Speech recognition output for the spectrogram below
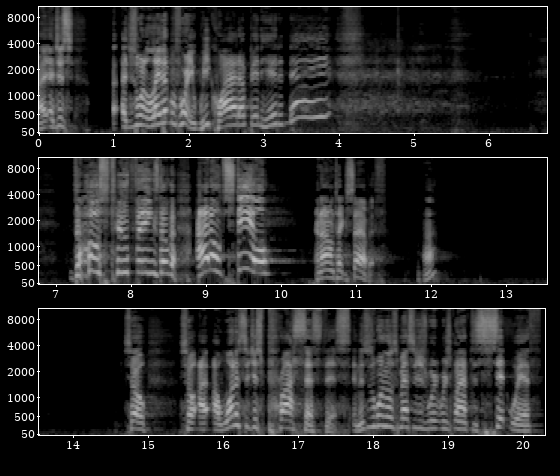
I, I just, I just want to lay that before you. We quiet up in here today. Those two things don't go. I don't steal and I don't take a Sabbath. Huh? So, so I, I, want us to just process this. And this is one of those messages we're, we're just going to have to sit with.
